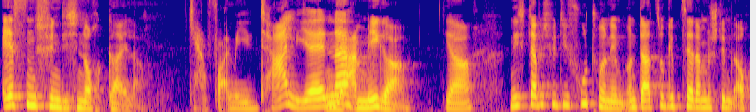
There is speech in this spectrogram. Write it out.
Essen finde ich noch geiler. Ja, vor allem in Italien. Ja, mega. Ja. Nee, ich glaube, ich würde die Foodtour nehmen. Und dazu gibt's ja dann bestimmt auch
